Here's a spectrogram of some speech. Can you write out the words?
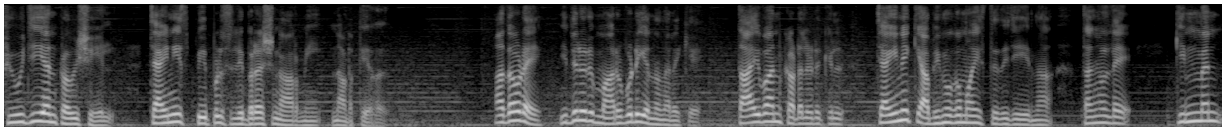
ഫ്യൂജിയൻ പ്രവിശ്യയിൽ ചൈനീസ് പീപ്പിൾസ് ലിബറേഷൻ ആർമി നടത്തിയത്. അതോടെ ഇതിനൊരു മറുപടി എന്ന നിലയ്ക്ക് തായ്വാൻ കടലിടുക്കിൽ ചൈനയ്ക്ക് അഭിമുഖമായി സ്ഥിതി ചെയ്യുന്ന തങ്ങളുടെ കിൻമൻ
